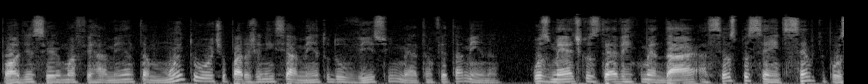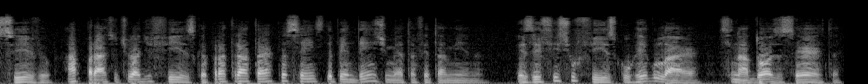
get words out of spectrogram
podem ser uma ferramenta muito útil para o gerenciamento do vício em metanfetamina. Os médicos devem recomendar a seus pacientes, sempre que possível, a prática de atividade física para tratar pacientes dependentes de metanfetamina. Exercício físico regular, se na dose certa,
